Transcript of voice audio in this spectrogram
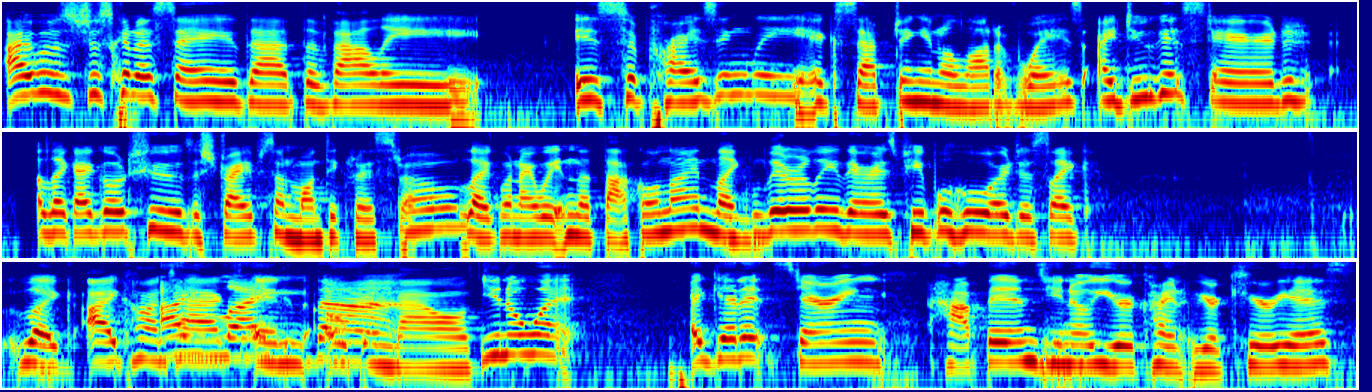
I was just gonna say that the valley is surprisingly accepting in a lot of ways. I do get stared. Like I go to the Stripes on Monte Cristo. Like when I wait in the taco line, like mm-hmm. literally there is people who are just like, like eye contact and open mouth. You know what? I get it. Staring happens. You know, you're kind of you're curious.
